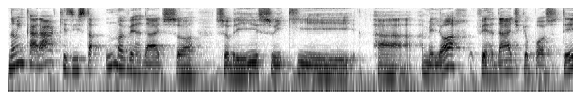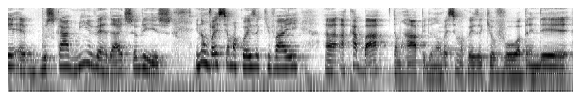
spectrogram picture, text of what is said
não encarar que exista uma verdade só sobre isso e que a, a melhor verdade que eu posso ter é buscar a minha verdade sobre isso. E não vai ser uma coisa que vai acabar tão rápido, não vai ser uma coisa que eu vou aprender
